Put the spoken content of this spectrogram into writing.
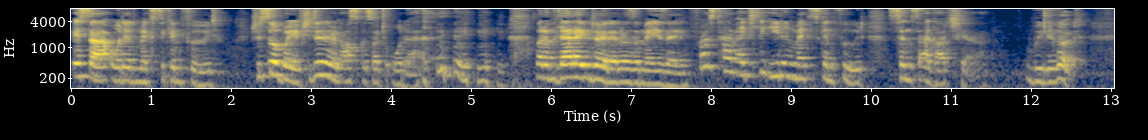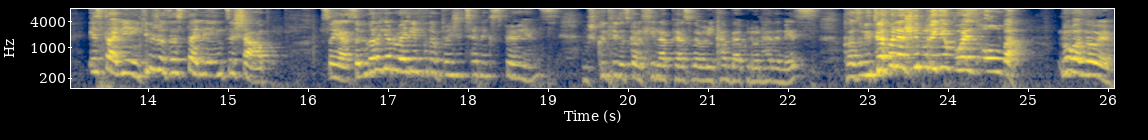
Issa ordered Mexican food. She's so brave. She didn't even ask us what to order. but I'm glad I enjoyed it. It was amazing. First time actually eating Mexican food since I got here. Really good. It's stunning. It was just stunning to sharp. So yeah, so we're gonna get ready for the Bridgerton experience. I'm just quickly just gonna clean up here so that when we come back we don't have a mess. Cause we definitely bring you boys over. No other way.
